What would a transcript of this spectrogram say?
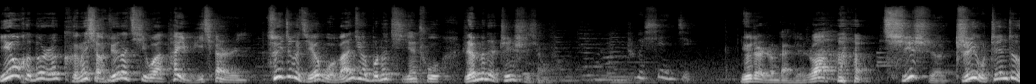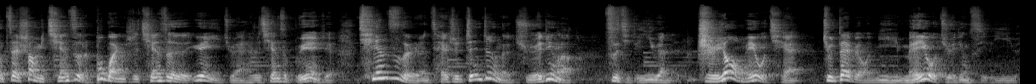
也有很多人可能想捐的器官，他也没钱而已。所以这个结果完全不能体现出人们的真实想法，是个陷阱，有点这种感觉是吧？其实只有真正在上面签字的，不管你是签字愿意捐还是签字不愿意捐，签字的人才是真正的决定了自己的意愿的人。只要没有签，就代表你没有决定自己的意愿。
